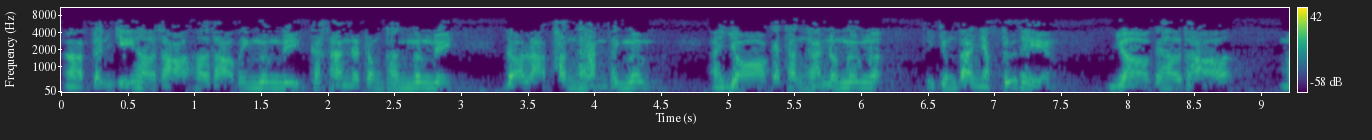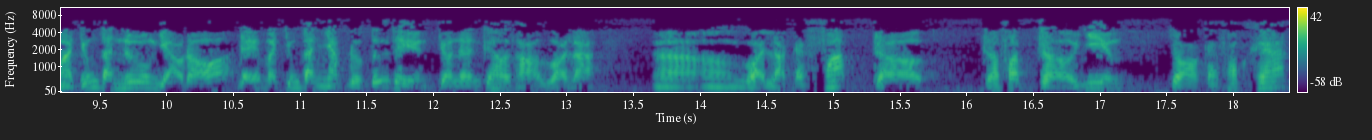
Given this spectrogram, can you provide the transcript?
à, tịnh chỉ hơi thở hơi thở phải ngưng đi các hành ở trong thân ngưng đi. Đó là thân hành phải ngưng. À, do cái thân hành nó ngưng á, thì chúng ta nhập tứ thiền. Nhờ cái hơi thở mà chúng ta nương vào đó để mà chúng ta nhập được tứ thiền cho nên cái hơi thở gọi là À, à, gọi là cái pháp trợ cho pháp trợ duyên cho các pháp khác.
